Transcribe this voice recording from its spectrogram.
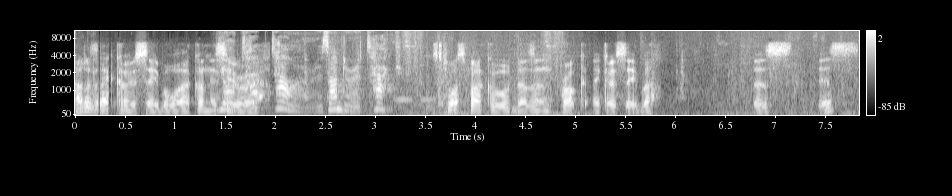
How does Echo Sabre work on this Your hero? top tower is under attack. Swashbuckle doesn't proc Echo Sabre. Does this?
